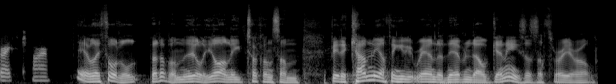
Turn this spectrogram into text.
race tomorrow. Yeah, well, they thought a bit of him early on. He took on some better company. I think he went round in Avondale Guineas as a three-year-old.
